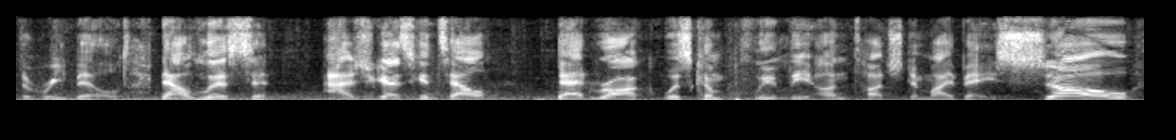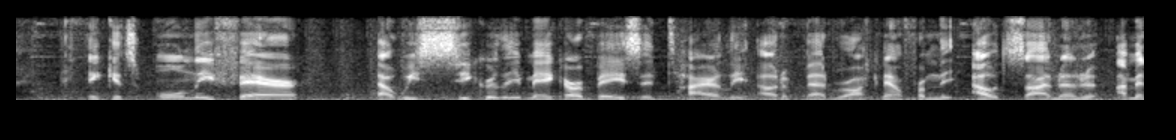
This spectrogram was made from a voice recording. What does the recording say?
to rebuild. Now, listen, as you guys can tell, bedrock was completely untouched in my base. So I think it's only fair that we secretly make our base entirely out of bedrock. Now, from the outside, I'm, I'm going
